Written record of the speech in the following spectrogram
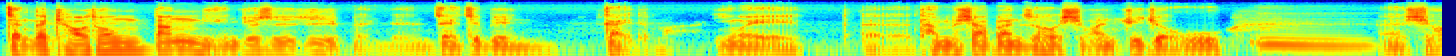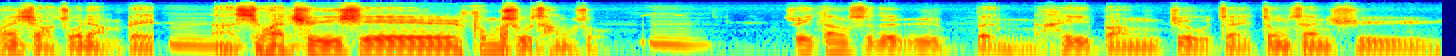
整个条通当年就是日本人在这边盖的嘛，因为。呃，他们下班之后喜欢居酒屋，嗯，呃，喜欢小酌两杯，嗯，啊，喜欢去一些风俗场所，嗯，所以当时的日本黑帮就在中山区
